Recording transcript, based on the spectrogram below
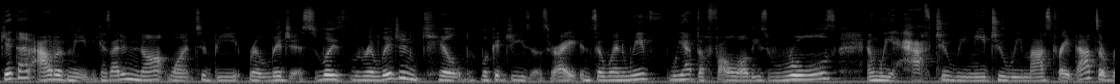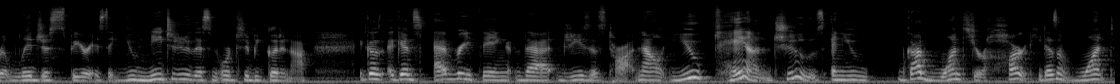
Get that out of me because i do not want to be religious. Religion killed look at jesus right? And so when we've we have to follow all these rules and we have to we need to we must right? That's a religious spirit is that you need to do this in order to be good enough. It goes against everything that jesus taught. Now you can choose and you God wants your heart. He doesn't want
